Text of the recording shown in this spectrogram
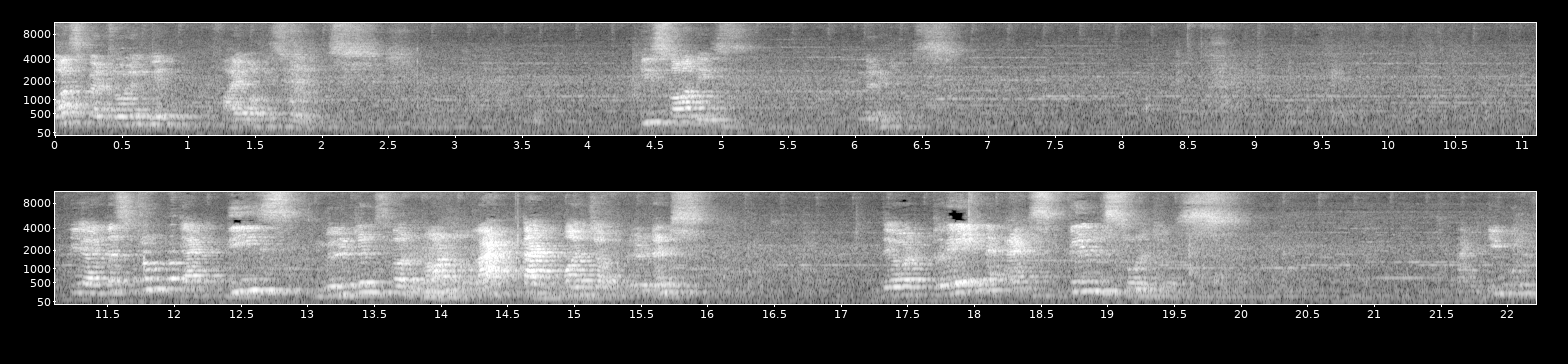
was patrolling with five of his soldiers. He saw these militants. He understood that these militants were not ragtag bunch of militants. They were trained and skilled soldiers. And he could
